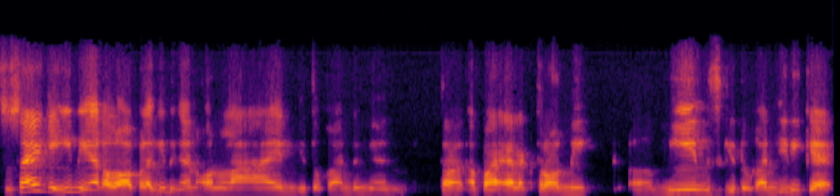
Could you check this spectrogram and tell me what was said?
susahnya kayak gini ya kalau apalagi dengan online gitu kan dengan apa elektronik uh, means gitu kan jadi kayak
